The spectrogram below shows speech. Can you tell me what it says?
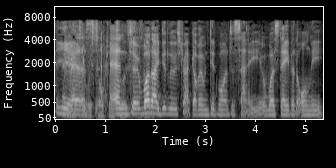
Yes, Matthew was talking and to us. uh, what well. I did lose track of and did want to say was David Olney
